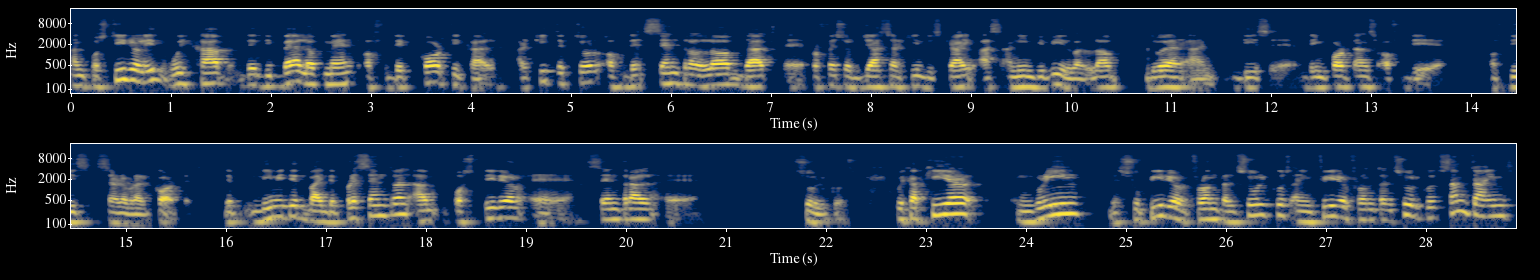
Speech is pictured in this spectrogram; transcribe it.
and posteriorly, we have the development of the cortical architecture of the central lobe that uh, Professor Yasargil described as an individual lobe where and this, uh, the importance of, the, of this cerebral cortex. The, limited by the precentral and posterior uh, central uh, sulcus. We have here in green the superior frontal sulcus and inferior frontal sulcus, sometimes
